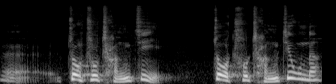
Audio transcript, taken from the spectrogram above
呃，做出成绩，做出成就呢？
